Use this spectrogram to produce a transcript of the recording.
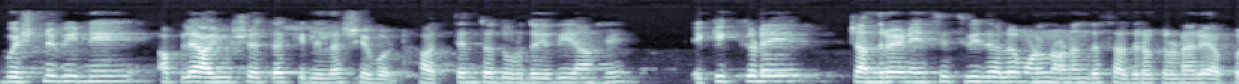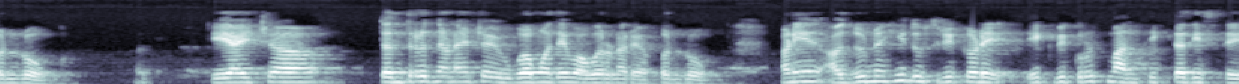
वैष्णवीने आपल्या आयुष्याचा केलेला शेवट हा अत्यंत दुर्दैवी आहे. एकीकडे चांद्रयान यशस्वी झालं म्हणून आनंद साजरा करणारे आपण लोक ए आयच्या तंत्रज्ञानाच्या युगामध्ये वावरणारे आपण लोक आणि अजूनही दुसरीकडे एक विकृत मानसिकता दिसते.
